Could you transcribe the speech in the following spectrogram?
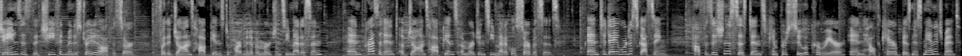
James is the Chief Administrative Officer for the Johns Hopkins Department of Emergency Medicine and President of Johns Hopkins Emergency Medical Services. And today we're discussing how physician assistants can pursue a career in healthcare business management.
